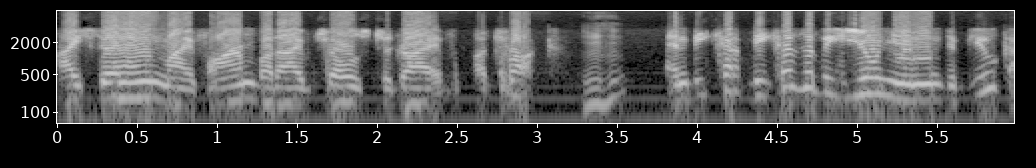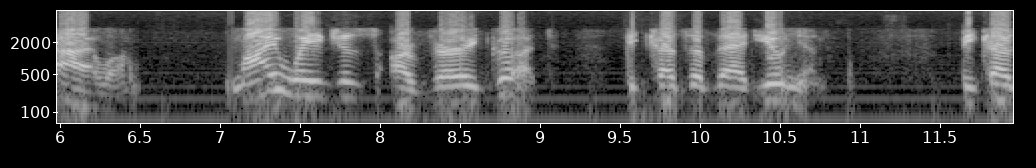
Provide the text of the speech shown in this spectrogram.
I still own my farm, but I've chose to drive a truck. Mm-hmm. And because because of a union in Dubuque, Iowa, my wages are very good because of that union. Because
